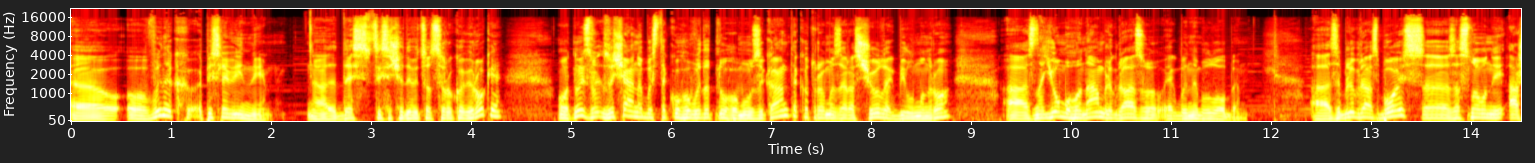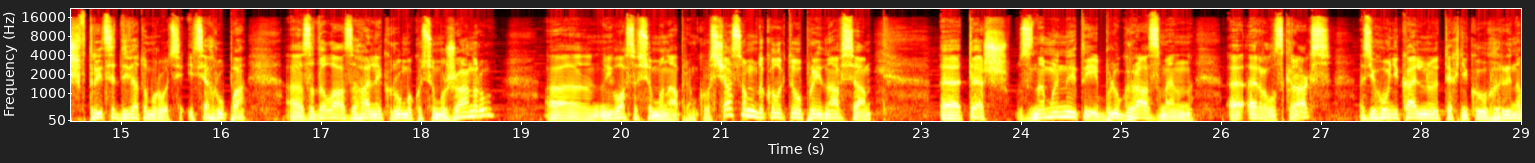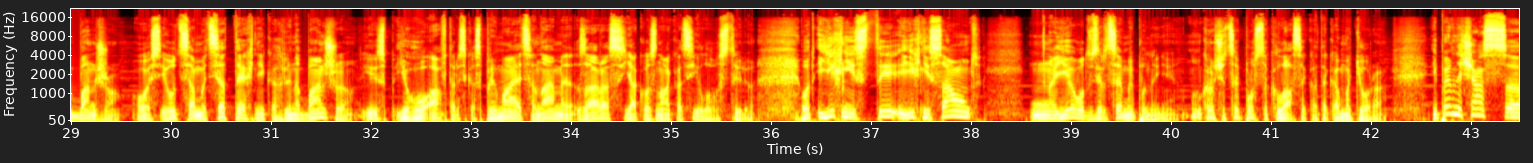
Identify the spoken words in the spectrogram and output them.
виник після війни. Десь в 1940-ві роки. От, ну і зв- звичайно, без такого видатного музиканта, котрого ми зараз чули, як Біл Монро, знайомого нам блюгразу якби не було би. The Bluegrass Boys е, заснований аж в 39-му році. І ця група е, задала загальний керунок у цьому жанру, е, ну і власне в цьому напрямку. З часом до колективу приєднався е, теж знаменитий блюгразмен е, Ерл Скракс з його унікальною технікою гри на банджо. Ось, і от саме ця техніка гри на банджо, і його авторська, сприймається нами зараз як ознака цілого стилю. От і їхній сти, їхній саунд є от взірцем і понині. Ну, коротше, це просто класика, така матьора. І певний час е,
